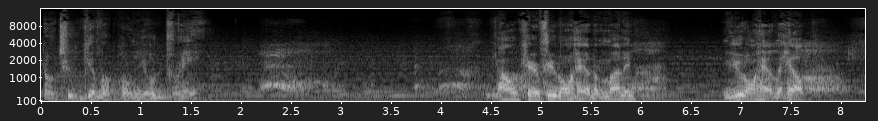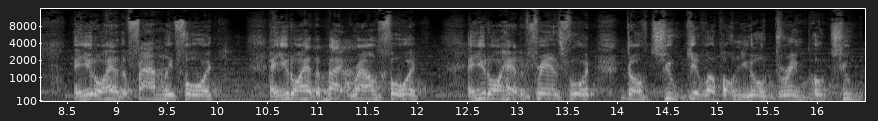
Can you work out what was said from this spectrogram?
Don't you give up on your dream. I don't care if you don't have the money, you don't have the help, and you don't have the family for it, and you don't have the background for it, and you don't have the friends for it. Don't you give up on your dream. Don't you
